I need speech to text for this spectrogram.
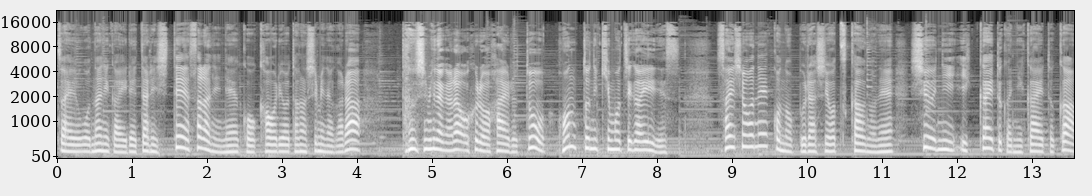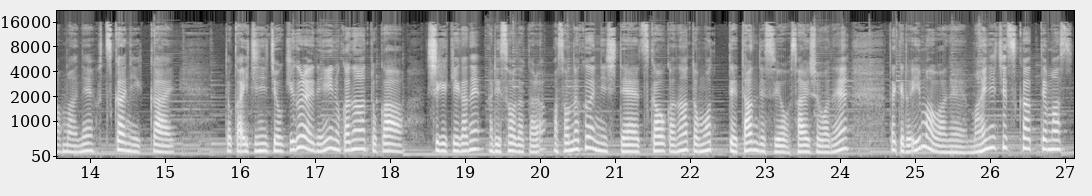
剤を何か入れたりしてさらにねこう香りを楽しみながら楽しみながらお風呂入ると本当に気持ちがいいです。最初はねこのブラシを使うのね週に1回とか2回とかまあね2日に1回とか1日おきぐらいでいいのかなとか刺激がねありそうだから、まあ、そんな風にして使おうかなと思ってたんですよ最初はね。だけど今はね毎日使ってます。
